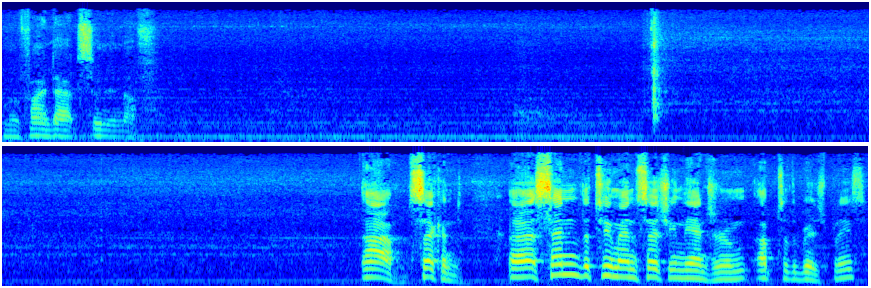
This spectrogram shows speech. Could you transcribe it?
We'll find out soon enough. Ah, second. Uh, send the two men searching the engine room up to the bridge, please.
